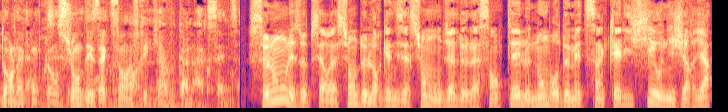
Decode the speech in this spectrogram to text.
dans la compréhension des accents africains. Selon les observations de l'Organisation mondiale de la santé, le nombre de médecins qualifiés au Nigeria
